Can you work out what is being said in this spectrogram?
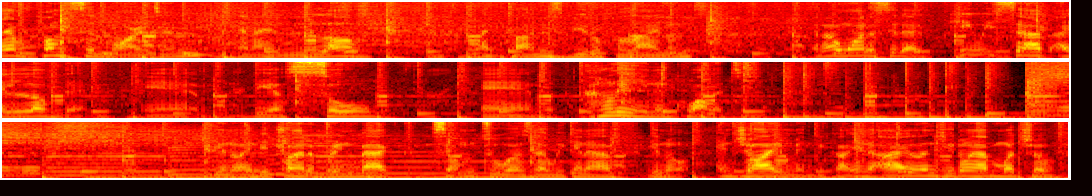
I am from St. Martin and I love my God, this beautiful island. And I want to say that KiwiSat, I love them. Um, they are so um, clean and quality. you know, and they're trying to bring back something to us that we can have, you know, enjoyment. Because in the islands, you don't have much of,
